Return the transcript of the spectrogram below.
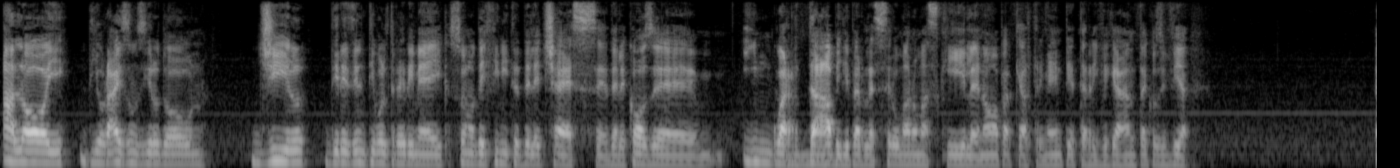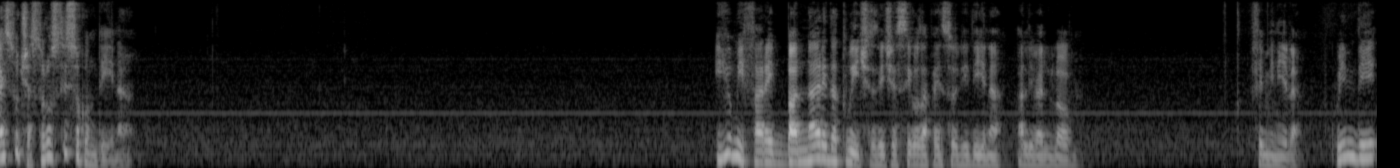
Aloy di Horizon Zero Dawn Jill di Resident Evil 3 Remake sono definite delle cesse, delle cose inguardabili per l'essere umano maschile, no? Perché altrimenti è terrificante e così via. È successo lo stesso con Dina. Io mi farei bannare da Twitch se dicessi cosa penso di Dina a livello femminile. Quindi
